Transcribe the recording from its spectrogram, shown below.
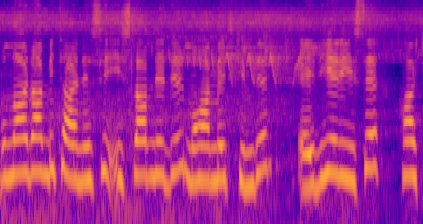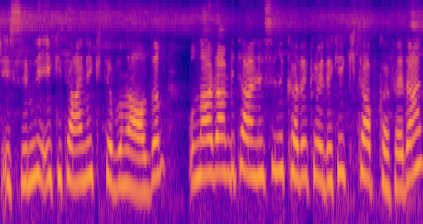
Bunlardan bir tanesi İslam Nedir, Muhammed Kimdir? Ee, diğeri ise Haç isimli iki tane kitabını aldım. Bunlardan bir tanesini Karaköy'deki kitap kafeden,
